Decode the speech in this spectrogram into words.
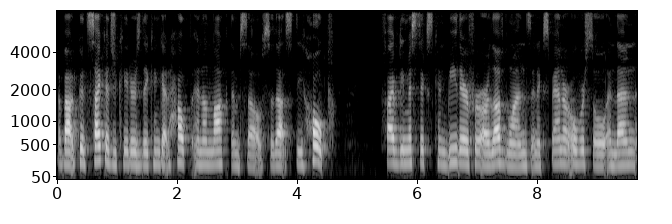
about good psychoeducators, they can get help and unlock themselves. So that's the hope. 5D mystics can be there for our loved ones and expand our oversoul and then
